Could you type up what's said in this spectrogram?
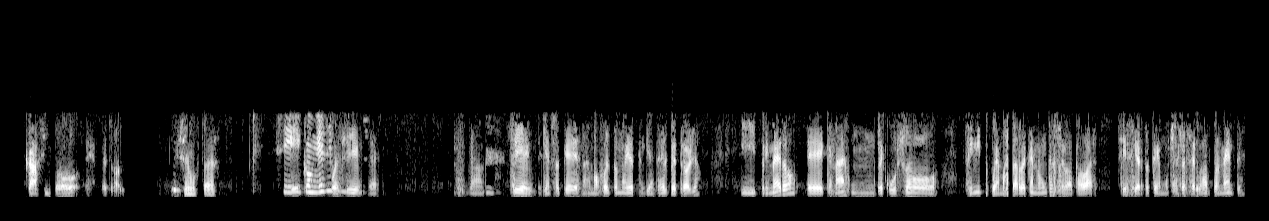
casi todo es petróleo. ¿Qué dicen ustedes? Sí, con eso. Pues sí, eh, sí, pienso que nos hemos vuelto muy dependientes del petróleo y primero eh, que nada es un recurso finito, pues más tarde que nunca se va a acabar. Sí es cierto que hay muchas reservas actualmente,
